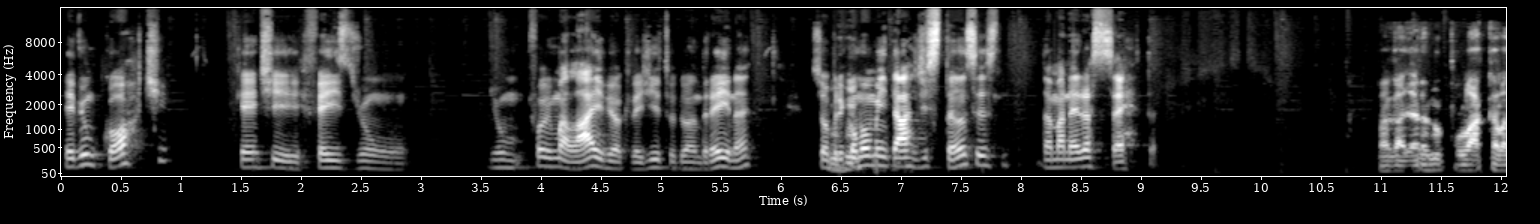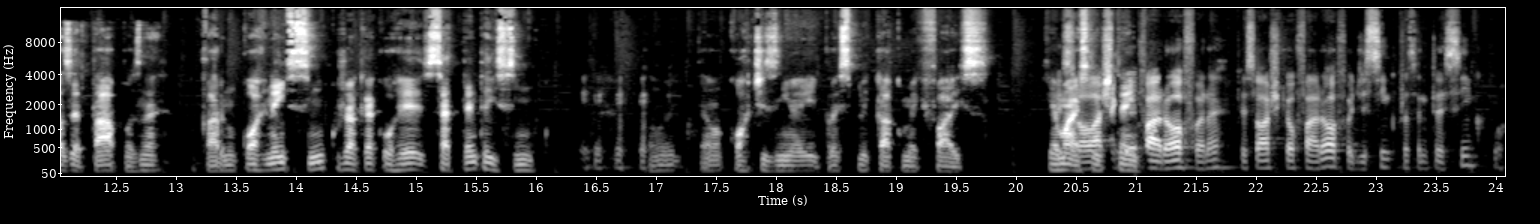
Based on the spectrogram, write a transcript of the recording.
teve um corte que a gente fez de um, de um. Foi uma live, eu acredito, do Andrei, né? Sobre uhum. como aumentar distâncias da maneira certa. Pra galera não pular aquelas etapas, né? O cara não corre nem 5, já quer correr 75. Então tem um cortezinho aí para explicar como é que faz. O que mais que acha tem? que é farofa, né? O pessoal acha que é o farofa de 5 para 75, pô.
